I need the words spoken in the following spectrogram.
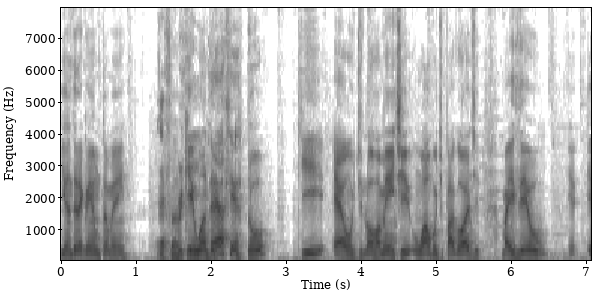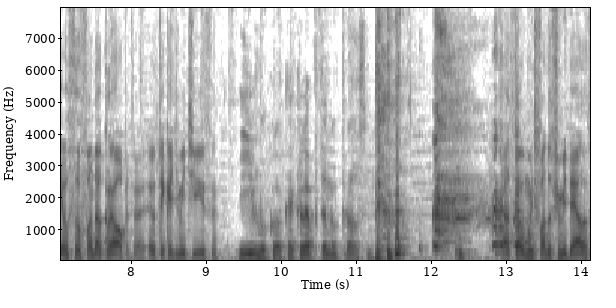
e André ganha um também. É fanfic. Porque o André acertou que é o de novamente um álbum de pagode, mas eu eu- eu sou fã da Cleópatra, eu tenho que admitir isso. Ih, vou colocar a Cleópatra no próximo. Eu sou muito fã do filme dela,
